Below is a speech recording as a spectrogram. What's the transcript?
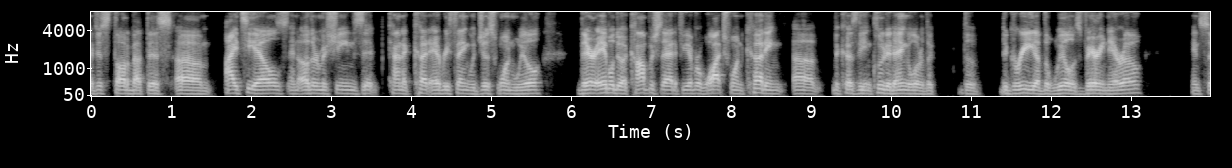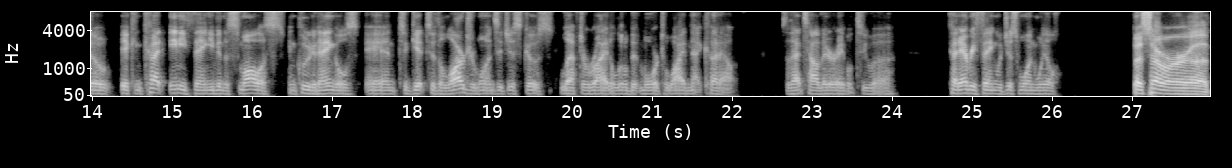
I, just thought about this. Um, ITLs and other machines that kind of cut everything with just one wheel, they're able to accomplish that. If you ever watch one cutting, uh, because the included angle or the the degree of the wheel is very narrow, and so it can cut anything, even the smallest included angles. And to get to the larger ones, it just goes left or right a little bit more to widen that cutout. So that's how they're able to uh, cut everything with just one wheel. That's how our uh,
